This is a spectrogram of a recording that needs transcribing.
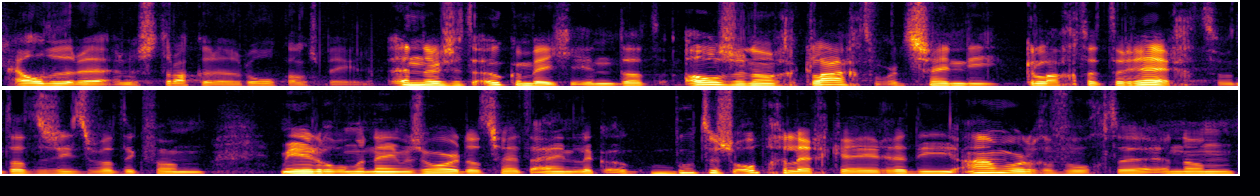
heldere en een strakkere rol kan spelen. En er zit ook een beetje in dat als er dan geklaagd wordt, zijn die klachten terecht. Want dat is iets wat ik van meerdere ondernemers hoor. Dat ze uiteindelijk ook boetes opgelegd kregen die aan worden gevochten en dan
